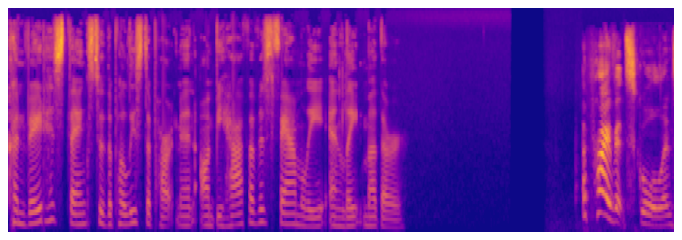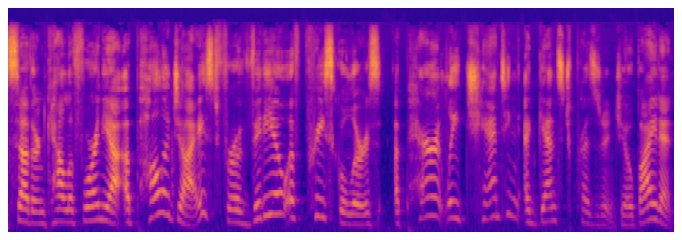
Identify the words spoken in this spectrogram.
conveyed his thanks to the police department on behalf of his family and late mother. A private school in Southern California apologized for a video of preschoolers apparently chanting against President Joe Biden.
